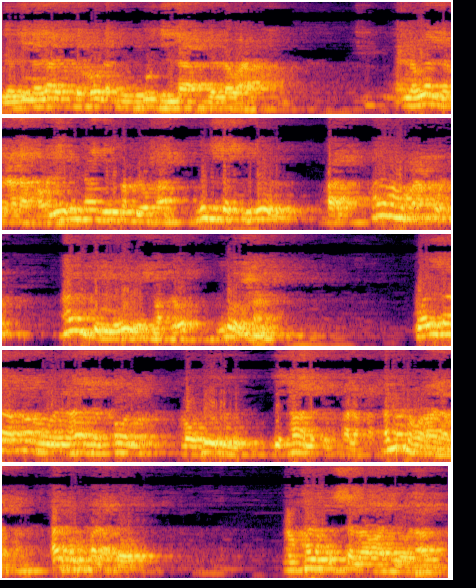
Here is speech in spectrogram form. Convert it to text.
الذين لا يقرون بوجود الله جل وعلا. لأنه يلزم على قوله أن هذه المخلوقات وجدت بدون خالق هذا ما هو معقول ما يمكن أن يوجد مخلوق بدون خالق وإذا أقروا أن هذا الكون موجود بخالق خلقه فمن هو هذا الخالق؟ هل هم خلقوه؟ أم خلقوا السماوات والأرض؟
